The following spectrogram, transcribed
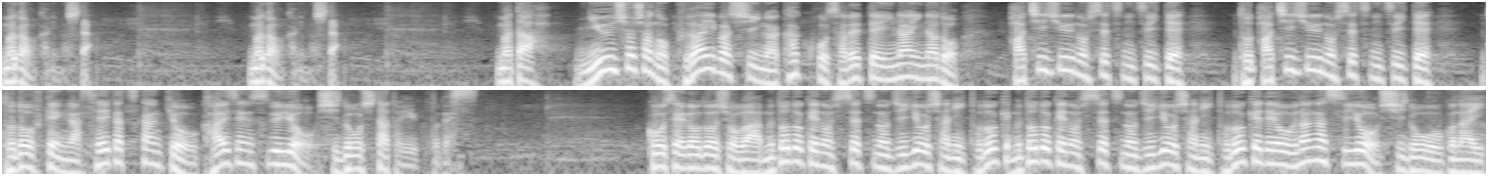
まが分かりました。まが分かりました。また入所者のプライバシーが確保されていないなど80の施設について80の施設について都道府県が生活環境を改善するよう指導したということです。厚生労働省は無届けの施設の事業者に届け無届けの施設の事業者に届け出を促すよう指導を行い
